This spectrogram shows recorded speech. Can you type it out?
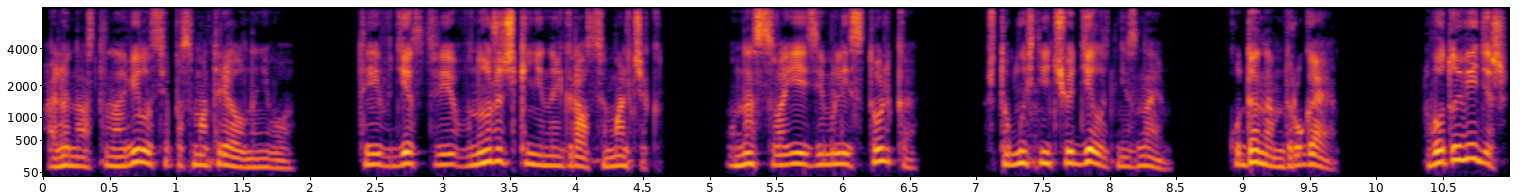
Алена остановилась и посмотрела на него. Ты в детстве в ножички не наигрался, мальчик? У нас своей земли столько, что мы с ней что делать не знаем. Куда нам другая? Вот увидишь,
